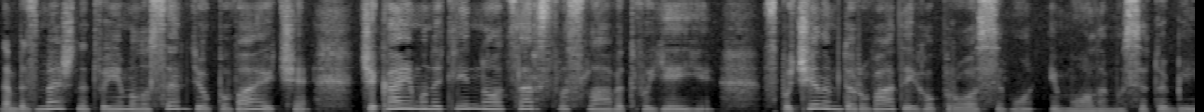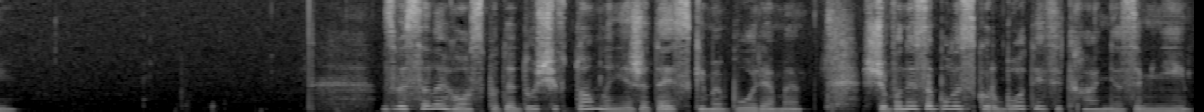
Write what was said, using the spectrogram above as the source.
На безмежне Твоє милосердя уповаючи, чекаємо нетлінного царства слави Твоєї, спочилим дарувати його просимо і молимося Тобі. Звесели, Господи, душі втомлені житейськими бурями, щоб вони забули скорботи і зітхання земні.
